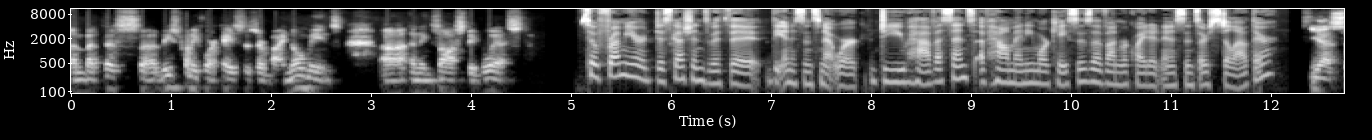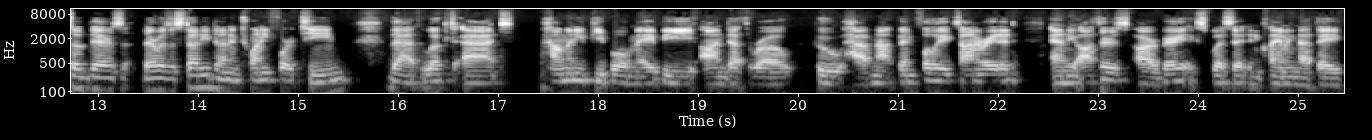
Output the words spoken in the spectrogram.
Um, but this uh, these 24 cases are by no means uh, an exhaustive list. So, from your discussions with the the Innocence Network, do you have a sense of how many more cases of unrequited innocence are still out there? Yeah, so there's there was a study done in 2014 that looked at how many people may be on death row who have not been fully exonerated and the authors are very explicit in claiming that they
